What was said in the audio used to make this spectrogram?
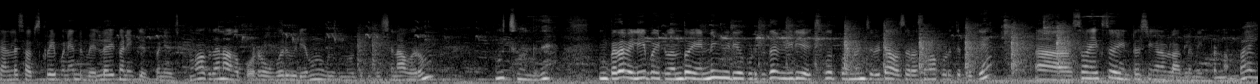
சேனலை சப்ஸ்கிரைப் பண்ணி அந்த பெல் ஐக்கனை கிளிக் பண்ணி வச்சுக்கோங்க. அப்போ தான் நாங்கள் போடுற ஒவ்வொரு வீடியோவும் உங்களுக்கு நோட்டிஃபிகேஷனாக வரும். மூச்சு வாங்குது. இப்போ தான் வெளியே போயிட்டு வந்தோம். எண்டிங் வீடியோ கொடுத்து தான் வீடியோ எக்ஸ்போர்ட் பண்ணுன்னு சொல்லிட்டு அவசர அவசரமாக கொடுத்துட்ருக்கேன் ஸோ நெக்ஸ்ட் ஒரு இன்ட்ரெஸ்டிங்கான vlogல மீட் பண்ணலாம். பாய்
